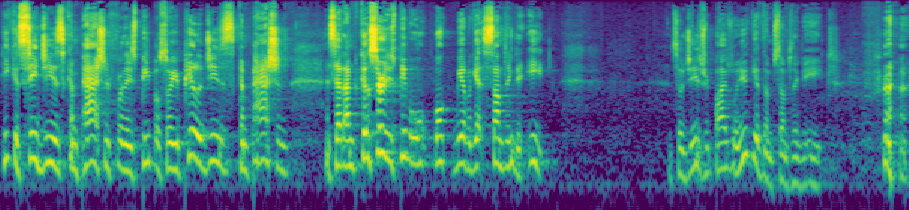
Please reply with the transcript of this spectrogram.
He could see Jesus' compassion for these people, so he appealed to Jesus' compassion and said, I'm concerned these people won't be able to get something to eat. And so Jesus replies, Well, you give them something to eat. and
